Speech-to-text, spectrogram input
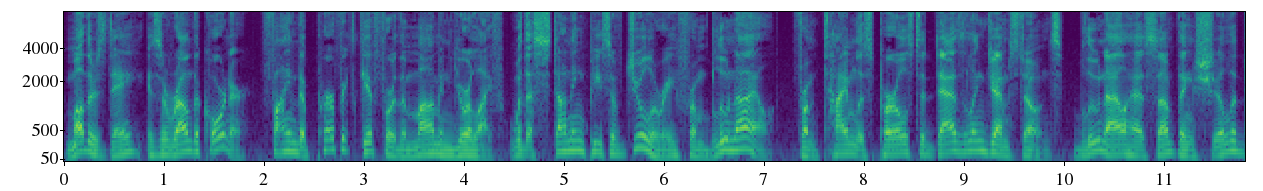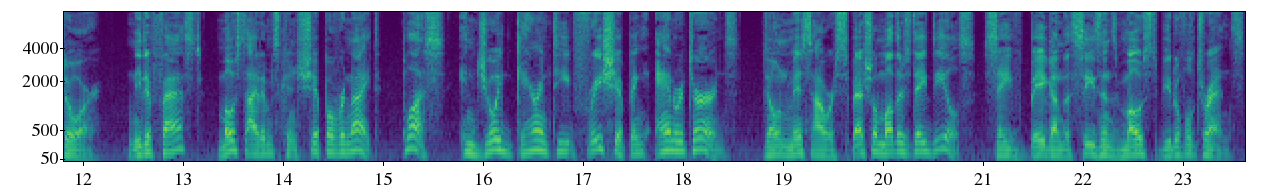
Mother's Day is around the corner. Find the perfect gift for the mom in your life with a stunning piece of jewelry from Blue Nile. From timeless pearls to dazzling gemstones, Blue Nile has something she'll adore. Need it fast? Most items can ship overnight. Plus, enjoy guaranteed free shipping and returns. Don't miss our special Mother's Day deals. Save big on the season's most beautiful trends.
